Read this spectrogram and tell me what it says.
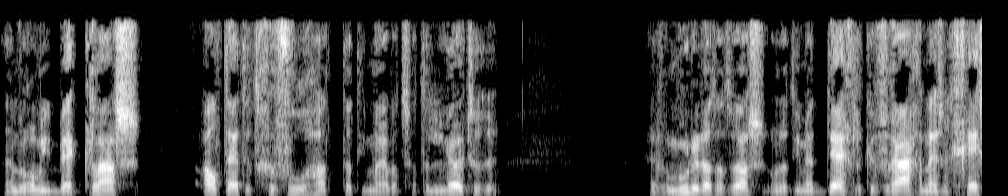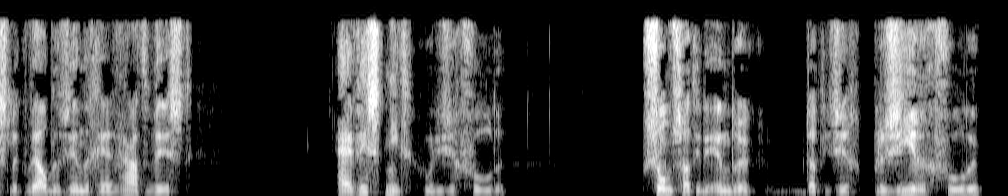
En waarom hij bij Klaas altijd het gevoel had dat hij maar wat zat te leuteren. Hij vermoedde dat dat was omdat hij met dergelijke vragen naar zijn geestelijk welbevinden geen raad wist. Hij wist niet hoe hij zich voelde. Soms had hij de indruk dat hij zich plezierig voelde,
